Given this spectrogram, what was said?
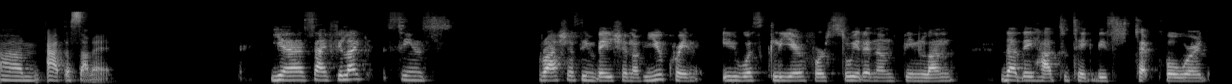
um, at the summit. Yes, I feel like since Russia's invasion of Ukraine, it was clear for Sweden and Finland that they had to take this step forward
